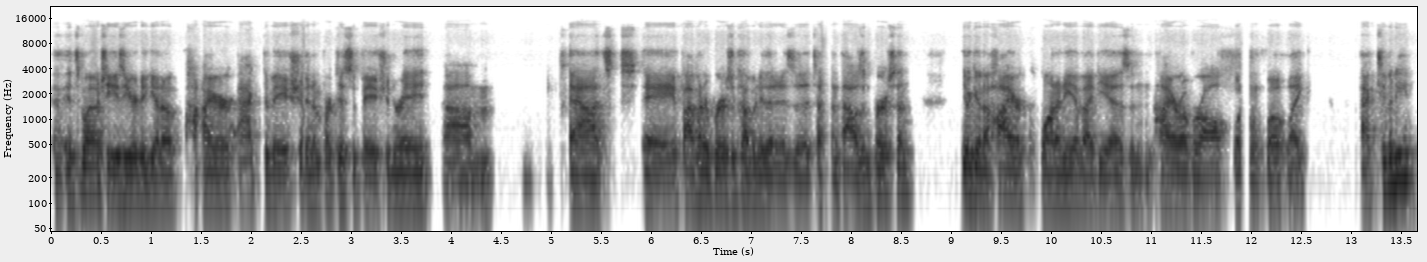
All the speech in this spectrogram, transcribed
it's much easier to get a higher activation and participation rate um, at a 500 person company than it is a 10,000 person. You'll get a higher quantity of ideas and higher overall, quote unquote, like activity,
